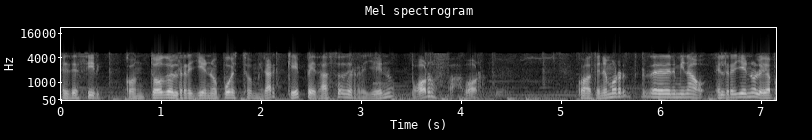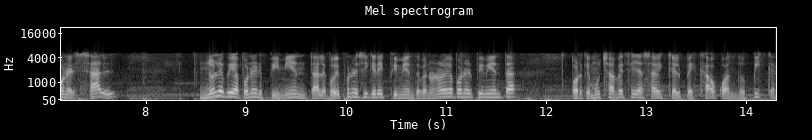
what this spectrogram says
es decir, con todo el relleno puesto, mirar qué pedazo de relleno, por favor. Cuando tenemos terminado el relleno le voy a poner sal, no le voy a poner pimienta, le podéis poner si queréis pimienta, pero no le voy a poner pimienta porque muchas veces ya sabéis que el pescado cuando pica,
